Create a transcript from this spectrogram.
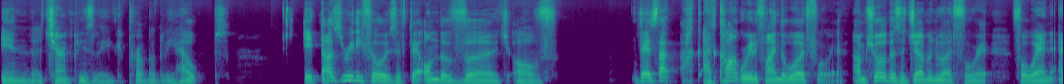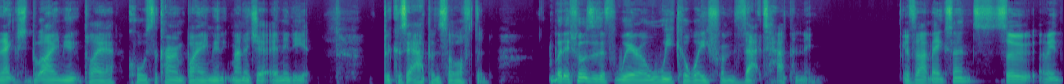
in the Champions League probably helps. It does really feel as if they're on the verge of. There's that I- can't really find the word for it. I'm sure there's a German word for it for when an ex Bayern Munich player calls the current Bayern Munich manager an idiot because it happens so often. But it feels as if we're a week away from that happening if that makes sense. So, I mean,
